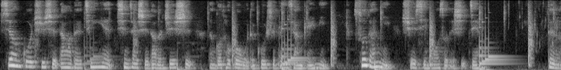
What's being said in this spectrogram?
希望过去学到的经验，现在学到的知识，能够透过我的故事分享给你，缩短你学习摸索的时间。对了，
